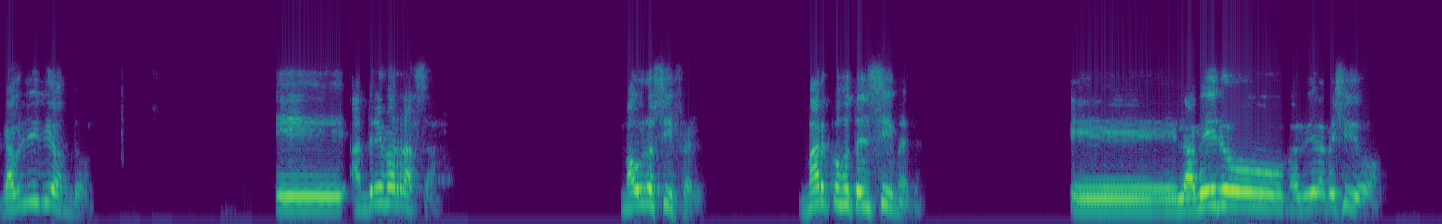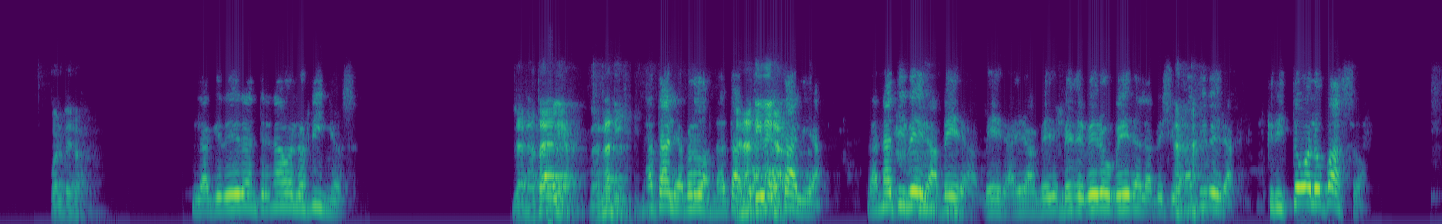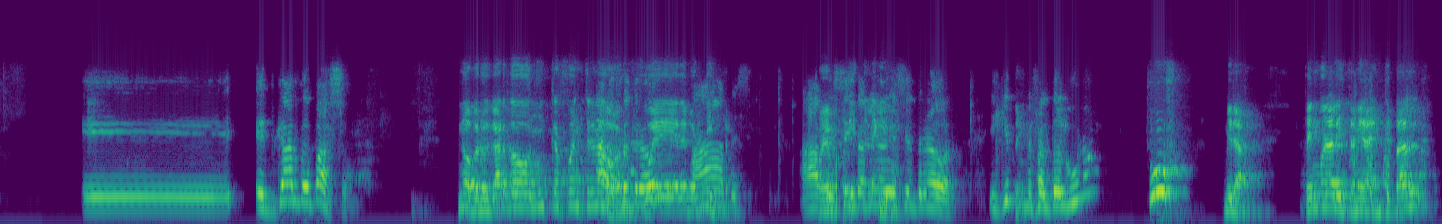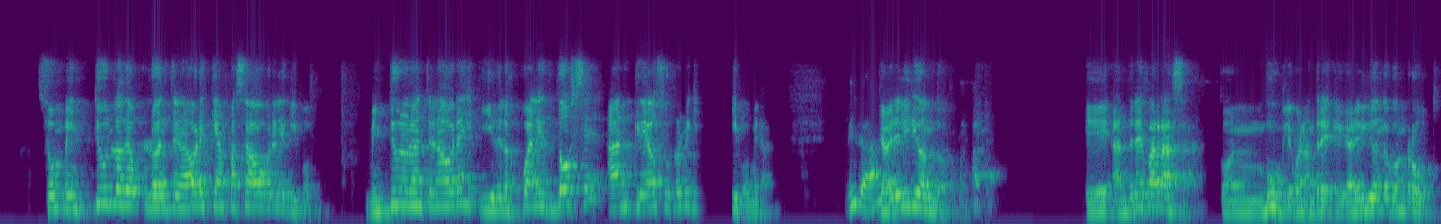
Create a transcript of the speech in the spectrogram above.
Gabriel Iriondo. Andrés Barraza. Mauro Schiffer, Marcos Otensimer, eh, Lavero, me olvidé el apellido. ¿Cuál Vero? La que era entrenaba a los niños. La Natalia, la Nati. Natalia, perdón, Natalia. Natalia. La Nati Vera, Vera, Vera, era, en vez de Vero, Vera el apellido, Nati Vera. Cristóbal Opaso. Eh, Edgardo Paso. No, pero Edgardo nunca fue entrenador, ah, fue deportista. Ah, pensé que también había sido entrenador. ¿Y quién, me faltó alguno? Uf, mira, tengo la lista. Mira, en total son 21 los, los entrenadores que han pasado por el equipo. 21 los entrenadores y de los cuales 12 han creado su propio equipo. Mira, Mira. Gabriel Iriondo, eh, Andrés Barraza con Bucle, bueno, Andrés, eh, Gabriel Iriondo con Road,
